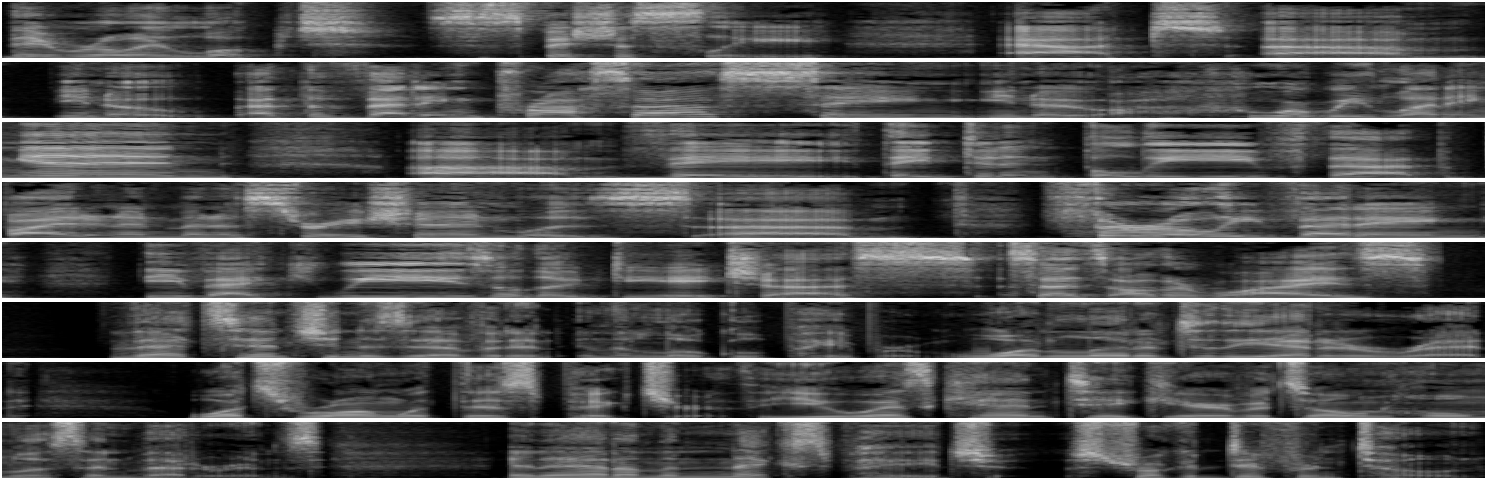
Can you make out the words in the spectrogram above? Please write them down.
they really looked suspiciously at um, you know at the vetting process saying you know who are we letting in um, they they didn't believe that the Biden administration was um, thoroughly vetting the evacuees although DHS says otherwise that tension is evident in the local paper one letter to the editor read What's wrong with this picture? The U.S. can't take care of its own homeless and veterans. An ad on the next page struck a different tone.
